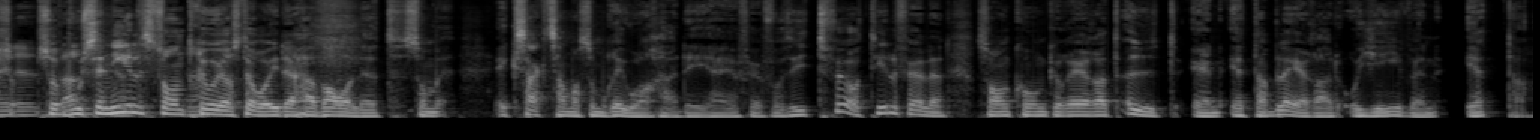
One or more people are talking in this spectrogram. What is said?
Eh, så, så Bosse Nilsson ja. tror jag står i det här valet som exakt samma som Roar hade i AFF. Och vid två tillfällen så har han konkurrerat ut en etablerad och given etta.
